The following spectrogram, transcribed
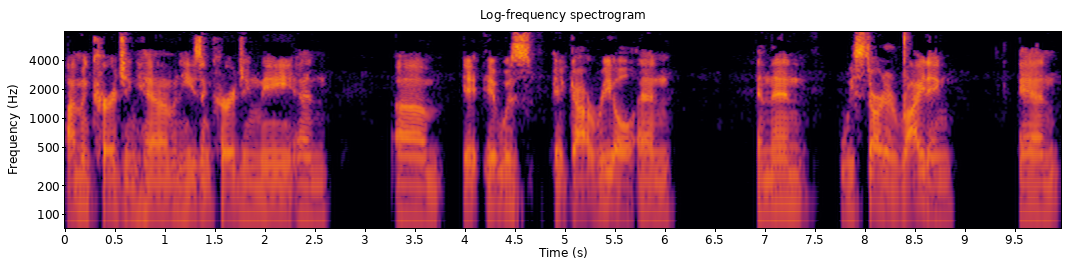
I'm encouraging him, and he's encouraging me, and um, it, it was it got real. And and then we started writing and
